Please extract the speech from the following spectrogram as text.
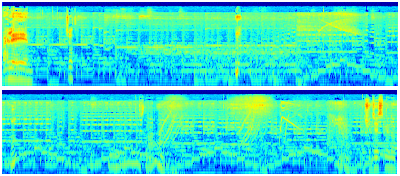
Блин. Чё ты? Не знаю. Еще 10 минут.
